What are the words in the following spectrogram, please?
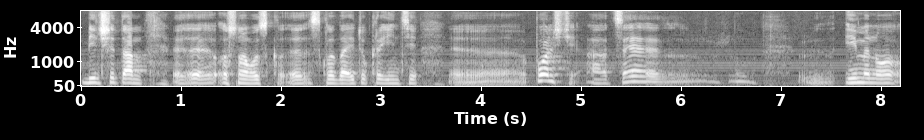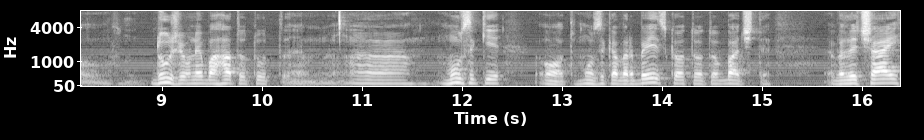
більше там е, основу е, складають українці е, Польщі, а це е, іменно дуже вони багато тут музики. От, музика Вербицького, то, то бачите, величай,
